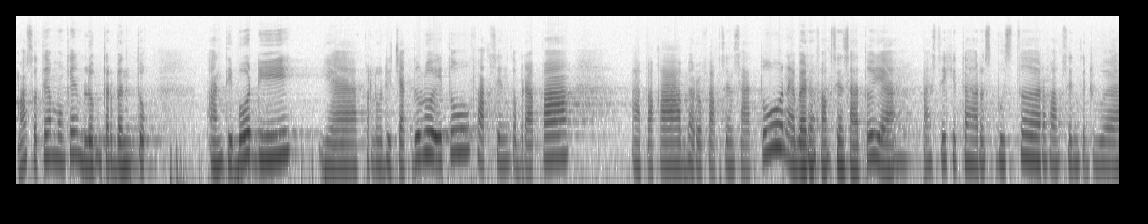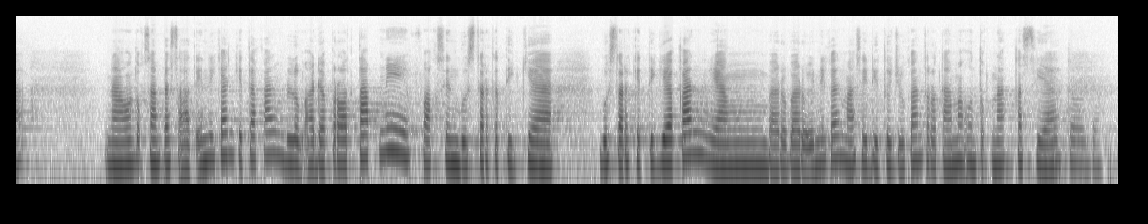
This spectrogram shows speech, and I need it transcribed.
maksudnya mungkin belum terbentuk antibody ya perlu dicek dulu itu vaksin keberapa apakah baru vaksin satu? Nah baru vaksin satu ya pasti kita harus booster vaksin kedua. Nah untuk sampai saat ini kan kita kan belum ada protap nih vaksin booster ketiga. Booster ketiga kan yang baru-baru ini kan masih ditujukan terutama untuk nakes ya. Betul.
